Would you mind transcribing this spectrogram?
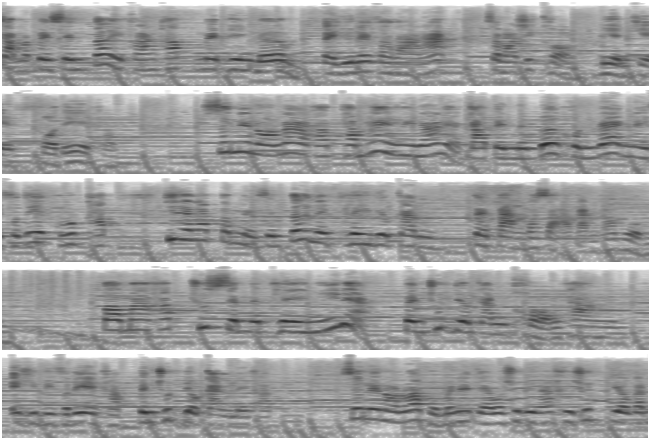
กลับมาเป็น center อีกครั้งครับในเพลงเดิม แต่อยู่ในสถานะสมาชิกของ BNK48 ครับ ซึ่งแน่นอนหน้าครับทำให้รีนาเนี่ยกลายเป็น member คนแรกใน 48 Group ครับ ที่ได้รับตำแหน่งเซนเตอร์ในเพลงเดียวกัน แต่ต่างภาษากันครับผม ต่อมาครับชุดเซมในเพลงนี้เนี่ย เป็นชุดเดียวกันของทาง AKB48 ครับ เป็นชุดเดียวกันเลยครับ ซึ่งแน่นอนว่าผมไม่แน่ใจว่าชุดนี้นะคือชุดเดียวกัน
